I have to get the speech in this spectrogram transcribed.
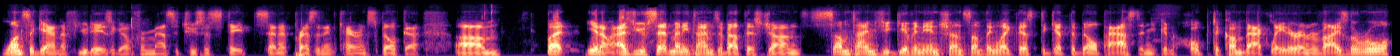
once again a few days ago from Massachusetts State Senate President Karen Spilka. Um, but you know, as you've said many times about this, John, sometimes you give an inch on something like this to get the bill passed, and you can hope to come back later and revise the rule.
